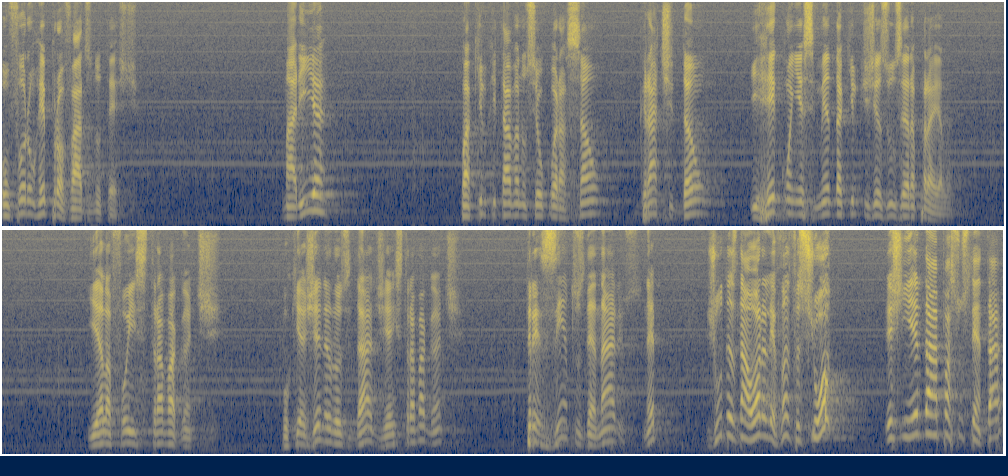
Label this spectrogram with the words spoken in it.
ou foram reprovados no teste? Maria, com aquilo que estava no seu coração, gratidão e reconhecimento daquilo que Jesus era para ela. E ela foi extravagante, porque a generosidade é extravagante. 300 denários, né? Judas na hora levanta e fala, senhor, esse dinheiro dava para sustentar.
